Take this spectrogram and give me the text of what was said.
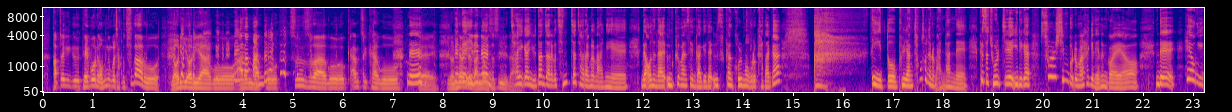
갑자기 그 대본에 없는 걸 자꾸 추가로 여리여리하고. 아름답고 순수하고 깜찍하고 네. 이런 근데 1위는 있었습니다. 자기가 유단자라고 진짜 자랑을 많이 해. 근데 어느 날 은큼한 생각에 으슥한 골목으로 가다가 아, 이 또 불량 청소년을 만났네. 그래서 졸지에 1위가 술 심부름을 하게 되는 거예요. 근데 혜영이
